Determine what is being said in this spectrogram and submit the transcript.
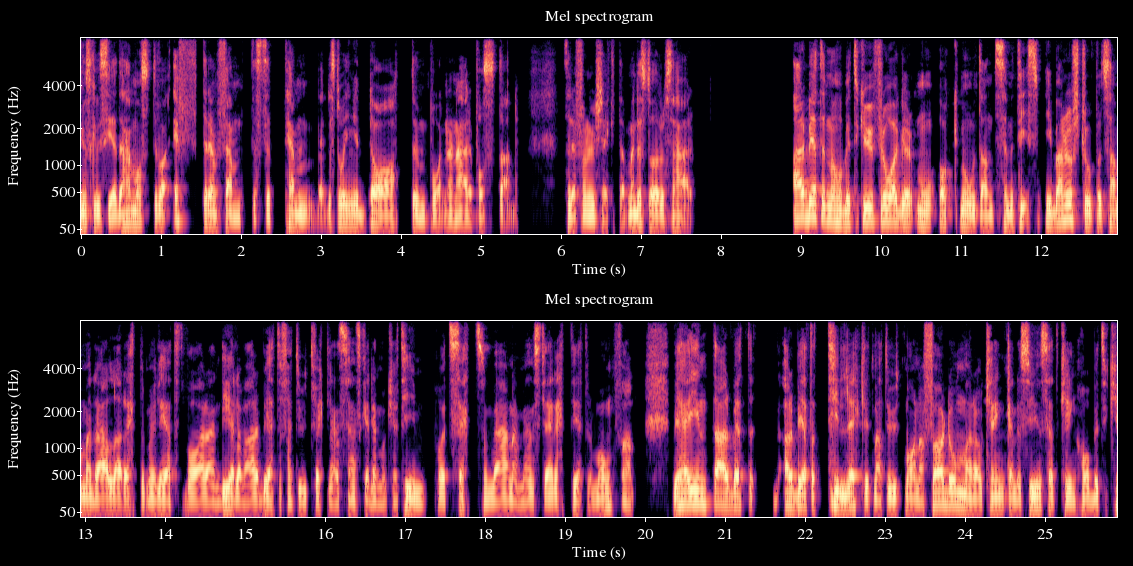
nu ska vi se, det här måste vara efter den 5 september. Det står inget datum på när den här är postad. Så det får ni ursäkta. Men det står så här. Arbetet med hbtq-frågor och mot antisemitism. Ibn Rushd tror på ett samhälle där alla har rätt och möjlighet att vara en del av arbetet för att utveckla den svenska demokratin på ett sätt som värnar mänskliga rättigheter och mångfald. Vi har inte arbetat, arbetat tillräckligt med att utmana fördomar och kränkande synsätt kring hbtq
